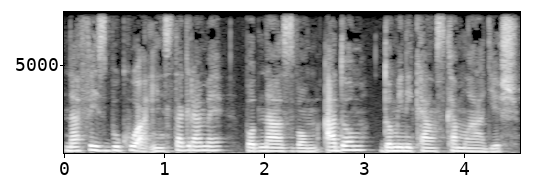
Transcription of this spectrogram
na Facebooku a Instagrame pod názvom Adom Dominikánska mládež.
